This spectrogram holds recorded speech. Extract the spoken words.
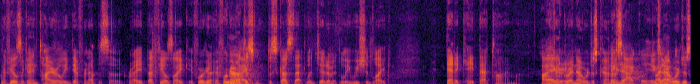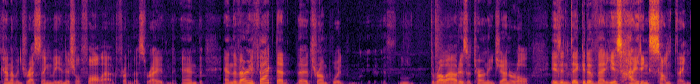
that feels like an entirely different episode right? That feels like if we're gonna if we're gonna right. dis- discuss that legitimately we should like dedicate that time. I, I think right now we're just kind of exactly, exactly. Right now we're just kind of addressing the initial fallout from this, right? And and the very fact that that Trump would throw out his attorney general is indicative that he is hiding something,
